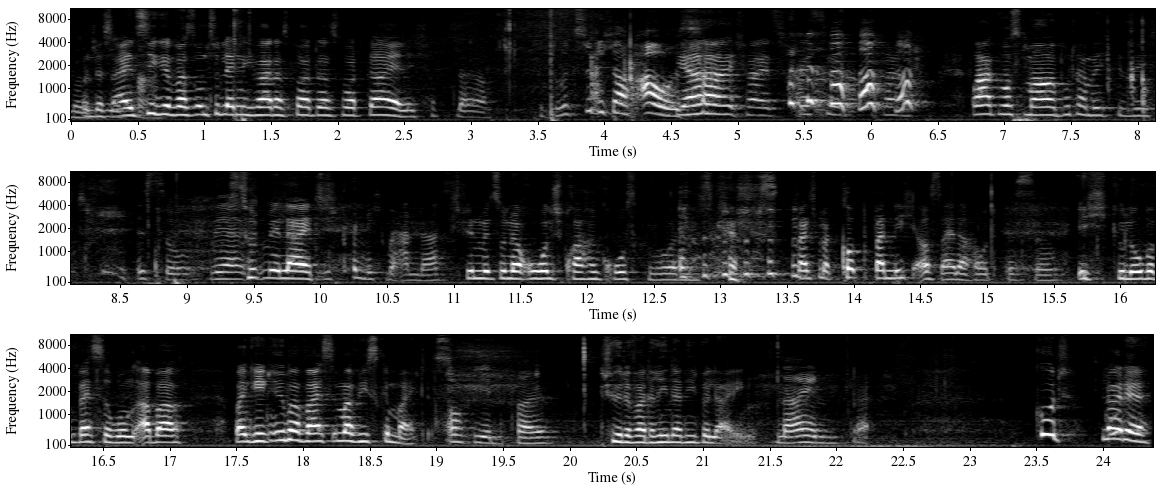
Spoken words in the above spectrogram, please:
Und das. Einzige, was unzulänglich war, das Wort, das Wort geil. Ich hab, naja. Drückst du dich auch aus? Ja, ich weiß. Fresse, Bratwurst, Maul, Buttermilch, Gesicht. Ist so. Es tut mir leid. können nicht mehr anders. Ich bin mit so einer rohen Sprache groß geworden. Das kann, das, manchmal kommt man nicht aus seiner Haut. Ist so. Ich gelobe Besserung, aber mein Gegenüber weiß immer, wie es gemeint ist. Auf jeden Fall. Ich würde Valerina nie beleidigen. Nein. Gut, Leute,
